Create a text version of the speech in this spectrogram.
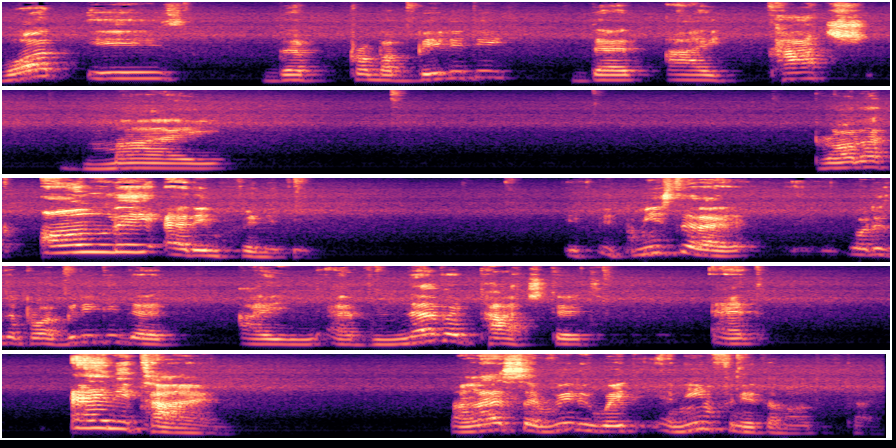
what is the probability that I touch my product only at infinity? It, it means that I, what is the probability that I have never touched it at any time, unless I really wait an infinite amount of time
